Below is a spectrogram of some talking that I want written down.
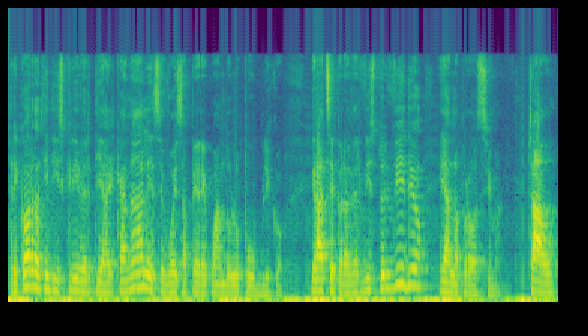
Ricordati di iscriverti al canale se vuoi sapere quando lo pubblico. Grazie per aver visto il video e alla prossima. Ciao!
